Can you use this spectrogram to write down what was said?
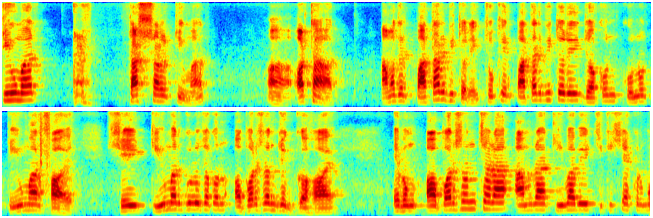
টিউমার টার্সাল টিউমার অর্থাৎ আমাদের পাতার ভিতরে, চোখের পাতার ভিতরে যখন কোনো টিউমার হয়, সেই টিউমারগুলো যখন অপারেশনযোগ্য হয় এবং অপারেশন ছাড়া আমরা কীভাবে চিকিৎসা করব,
